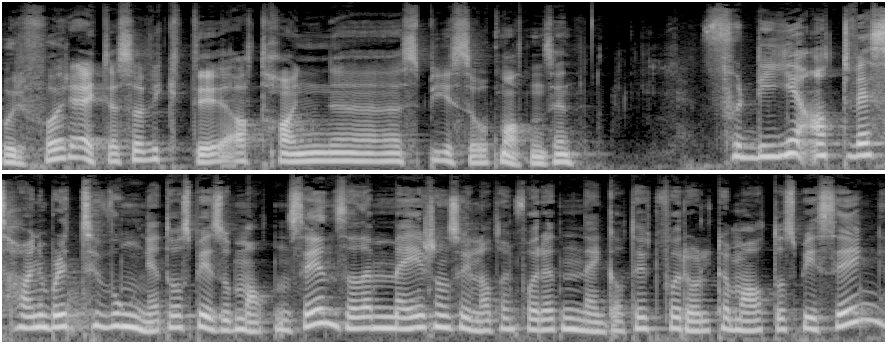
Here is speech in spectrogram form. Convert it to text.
Hvorfor er det ikke så viktig at han spiser opp maten sin? Fordi at hvis han blir tvunget til å spise opp maten sin, så er det mer sannsynlig at han får et negativt forhold til mat og spising,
